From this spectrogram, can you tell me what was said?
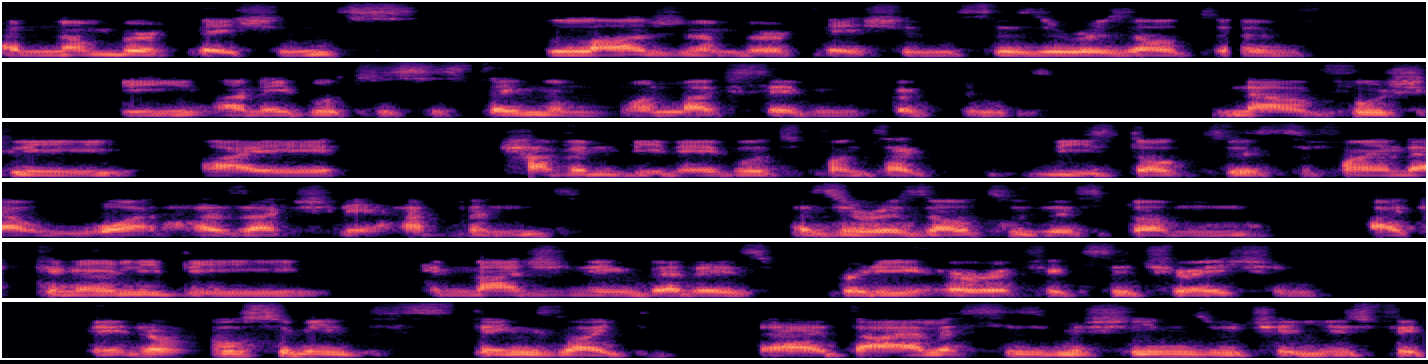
a number of patients, a large number of patients as a result of being unable to sustain them on life-saving equipment. Now, unfortunately, I haven't been able to contact these doctors to find out what has actually happened as a result of this, but I can only be imagining that is pretty horrific situation. It also means things like uh, dialysis machines, which are used for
